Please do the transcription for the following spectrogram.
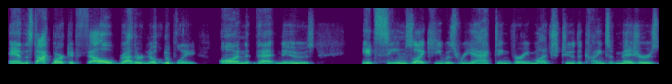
And the stock market fell rather notably on that news. It seems like he was reacting very much to the kinds of measures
